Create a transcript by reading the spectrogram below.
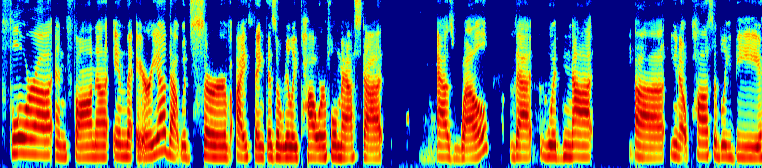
flora and fauna in the area that would serve, I think, as a really powerful mascot as well that would not, uh, you know, possibly be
